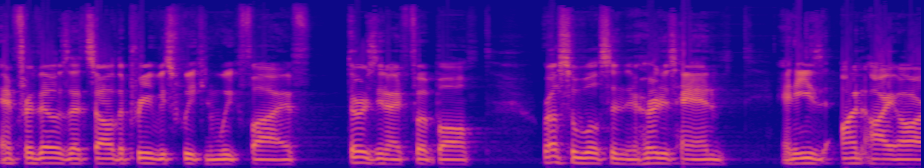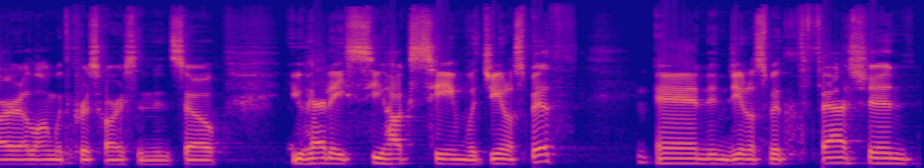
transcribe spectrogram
And for those that saw the previous week in week five, Thursday night football, Russell Wilson hurt his hand and he's on IR along with Chris Carson. And so you had a Seahawks team with Geno Smith, and in Geno Smith fashion,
